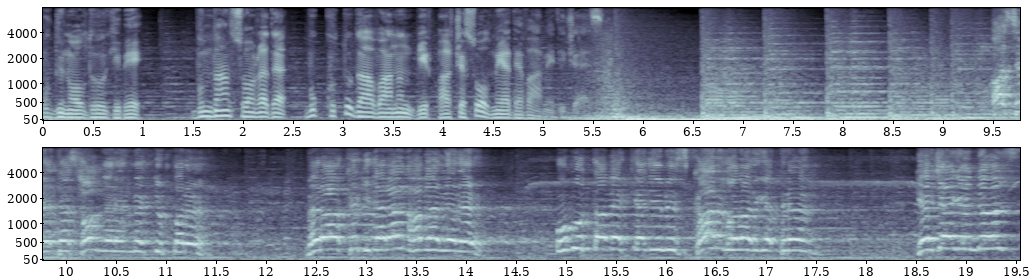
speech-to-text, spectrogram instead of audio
Bugün olduğu gibi bundan sonra da bu kutlu davanın bir parçası olmaya devam edeceğiz. hasrete son veren mektupları, merakı gideren haberleri, umutla beklediğimiz kargoları getiren, gece gündüz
